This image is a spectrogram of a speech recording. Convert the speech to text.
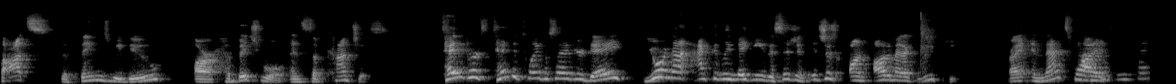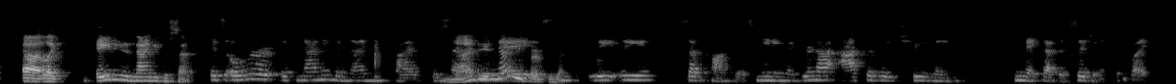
thoughts, the things we do are habitual and subconscious. 10, 10 to 20% of your day, you're not actively making a decision. It's just on automatic repeat, right? And that's why much did you say? uh, like 80 to 90%. It's over. It's ninety to ninety-five percent. 90 to 95%. Completely subconscious, meaning that you're not actively choosing to make that decision. It's like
